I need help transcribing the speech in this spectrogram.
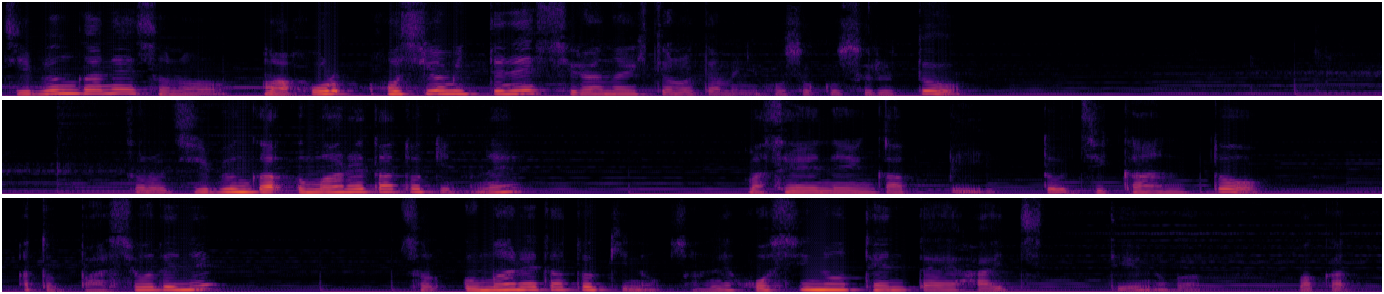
自分がねそのまあ星読みってね知らない人のために補足するとその自分が生まれた時のね、まあ、生年月日と時間とあと場所でねその生まれた時のその、ね、星の天体配置っていうのが分かって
